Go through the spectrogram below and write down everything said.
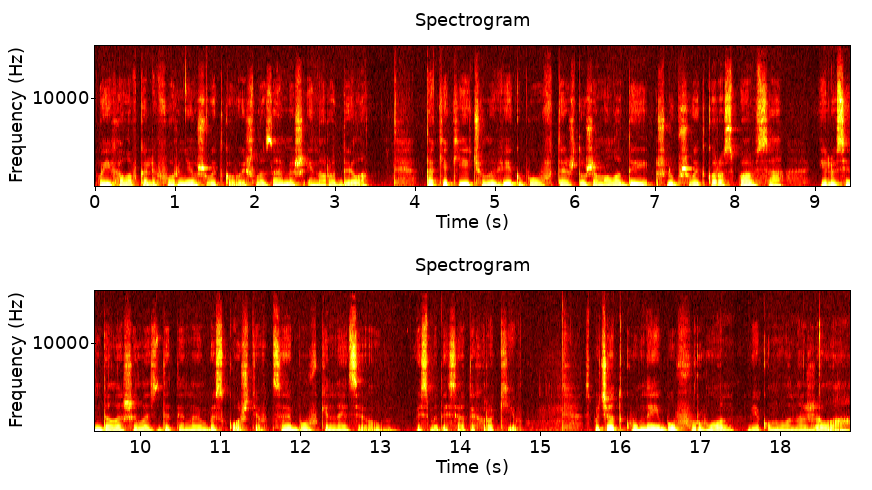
Поїхала в Каліфорнію, швидко вийшла заміж і народила. Так як її чоловік був теж дуже молодий, шлюб швидко розпався, і Люсінда лишилась з дитиною без коштів. Це був кінець 80-х років. Спочатку в неї був фургон, в якому вона жила,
